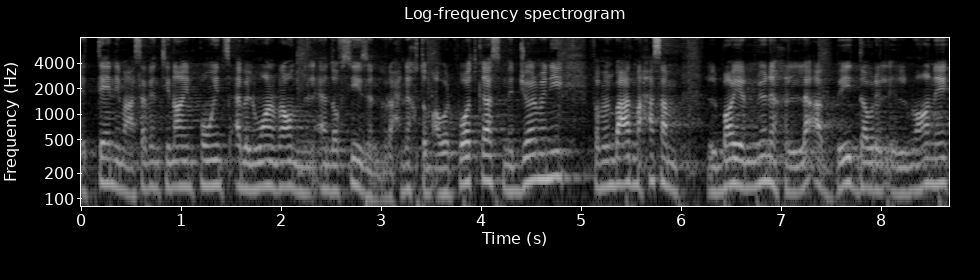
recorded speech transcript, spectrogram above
الثاني مع 79 points قبل 1 round من ال end of season ورح نختم our podcast من Germany فمن بعد ما حسم البايرن ميونخ اللقب بالدوري الألماني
